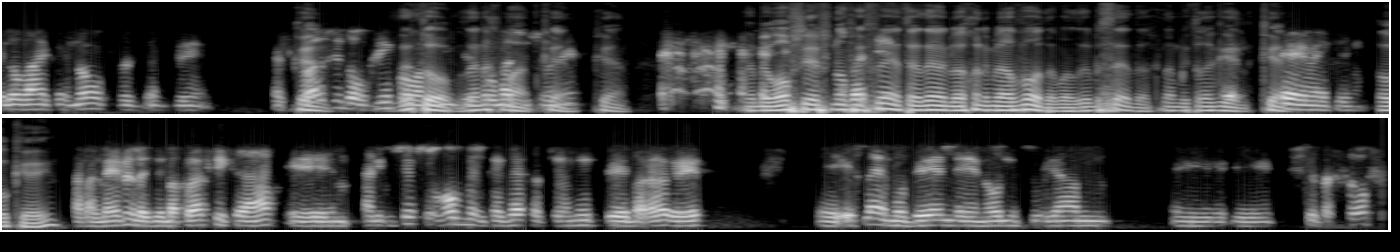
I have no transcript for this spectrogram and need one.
ולא ראה את הנוף, אז, אז, אז כן, כבר שדורכים פה... זה טוב, זה נחמד, כן, כן. ומרוב שיש נוף יפה, אתה יודע, לא יכולים לעבוד, אבל זה בסדר, אתה מתרגל, כן. כן. אוקיי. אבל מעבר לזה, בפרקטיקה, אה, אני חושב שרוב מרכזי החדשנות אה, בארץ, אה, יש להם מודל מאוד מסוים, שבסוף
